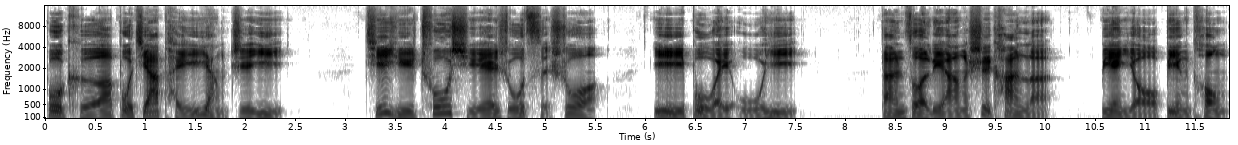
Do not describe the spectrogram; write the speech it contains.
不可不加培养之意。其与初学如此说，亦不为无益。但做两事看了，便有病痛。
